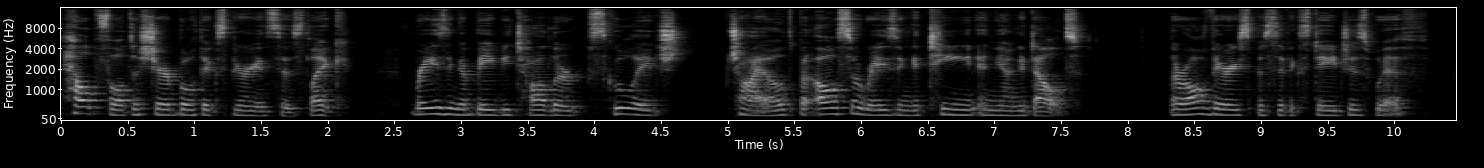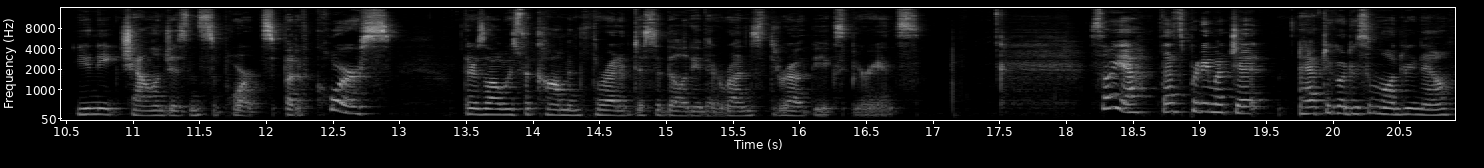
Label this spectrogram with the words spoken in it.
helpful to share both experiences. Like, raising a baby, toddler, school age child, but also raising a teen and young adult. They're all very specific stages with unique challenges and supports. But of course, there's always the common thread of disability that runs throughout the experience. So, yeah, that's pretty much it. I have to go do some laundry now.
